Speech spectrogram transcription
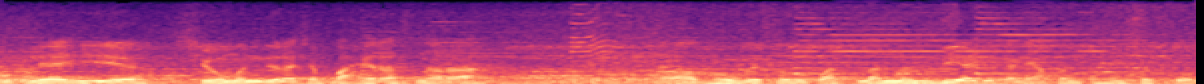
कुठल्याही शिवमंदिराच्या बाहेर असणारा भव्य स्वरूपातला नंदी या ठिकाणी आपण पाहू शकतो.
